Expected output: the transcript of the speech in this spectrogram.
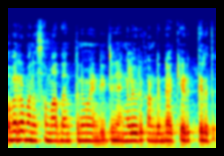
അവരുടെ മനസ്സമാധാനത്തിന് വേണ്ടിയിട്ട് ഞങ്ങളെ ഒരു കണ്ടന്റാക്കി എടുക്കരുത്.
